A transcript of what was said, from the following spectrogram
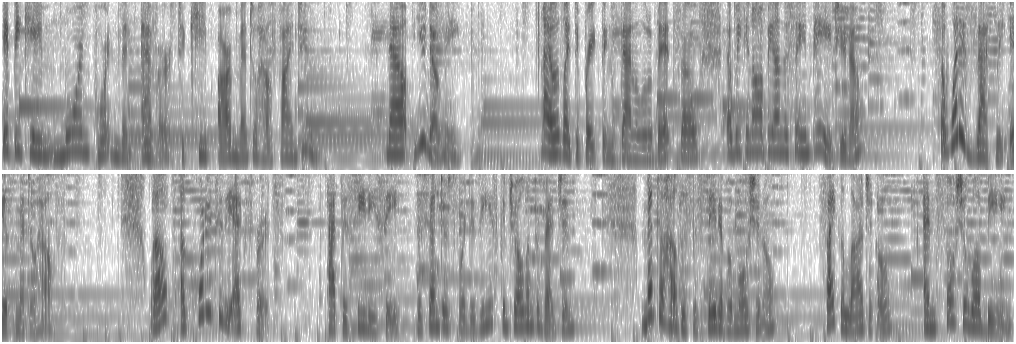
it became more important than ever to keep our mental health fine tuned. Now, you know me. I always like to break things down a little bit so that we can all be on the same page, you know? So, what exactly is mental health? Well, according to the experts at the CDC, the Centers for Disease Control and Prevention, mental health is a state of emotional, psychological, and social well being.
